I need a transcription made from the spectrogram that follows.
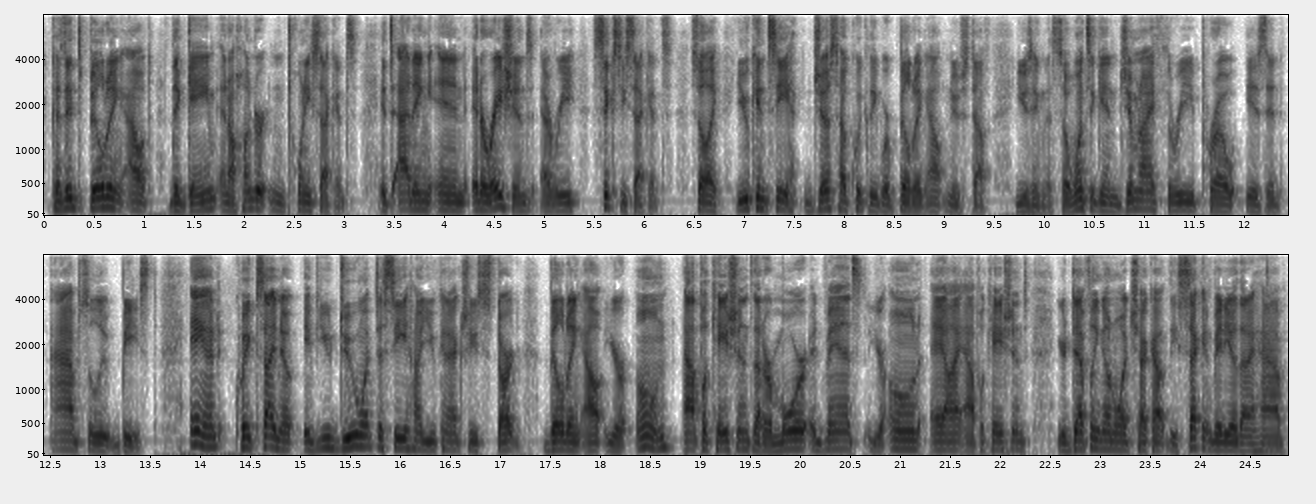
because it's building out the game in 120 seconds. It's adding in iterations every 60 seconds seconds. So like you can see just how quickly we're building out new stuff using this. So once again, Gemini 3 Pro is an absolute beast. And quick side note, if you do want to see how you can actually start building out your own applications that are more advanced, your own AI applications, you're definitely going to want to check out the second video that I have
